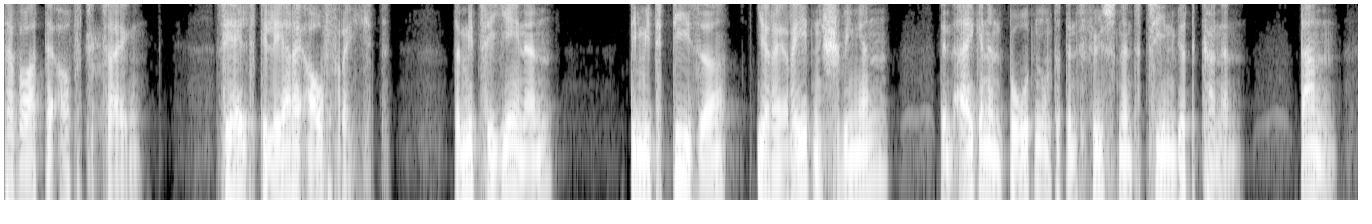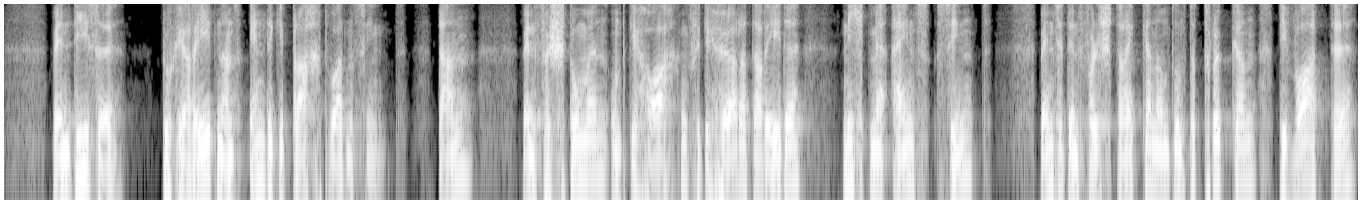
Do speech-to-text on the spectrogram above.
der Worte aufzuzeigen. Sie hält die Lehre aufrecht, damit sie jenen, die mit dieser ihre Reden schwingen, den eigenen Boden unter den Füßen entziehen wird können. Dann, wenn diese durch ihr Reden ans Ende gebracht worden sind, dann, wenn Verstummen und Gehorchen für die Hörer der Rede nicht mehr eins sind, wenn sie den Vollstreckern und Unterdrückern die Worte,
